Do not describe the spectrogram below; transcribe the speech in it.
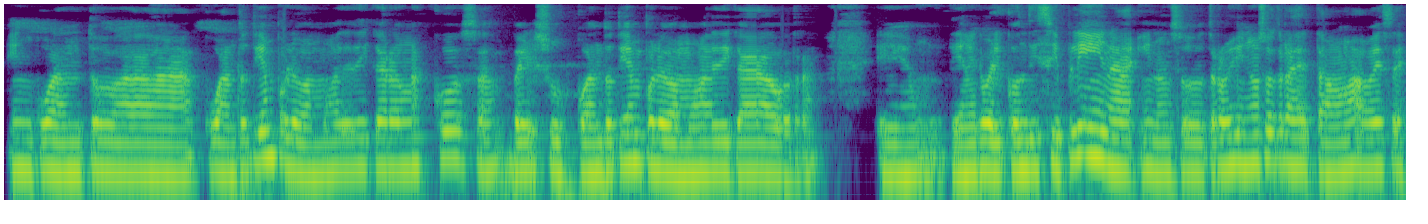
en cuanto a cuánto tiempo le vamos a dedicar a unas cosas versus cuánto tiempo le vamos a dedicar a otras. Eh, tiene que ver con disciplina y nosotros y nosotras estamos a veces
